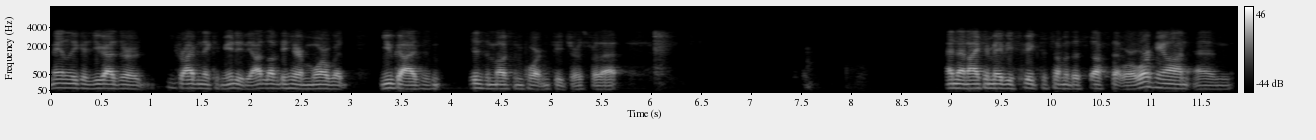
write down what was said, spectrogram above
mainly because you guys are driving the community. I'd love to hear more what you guys is, is the most important features for that. And then I can maybe speak to some of the stuff that we're working on and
